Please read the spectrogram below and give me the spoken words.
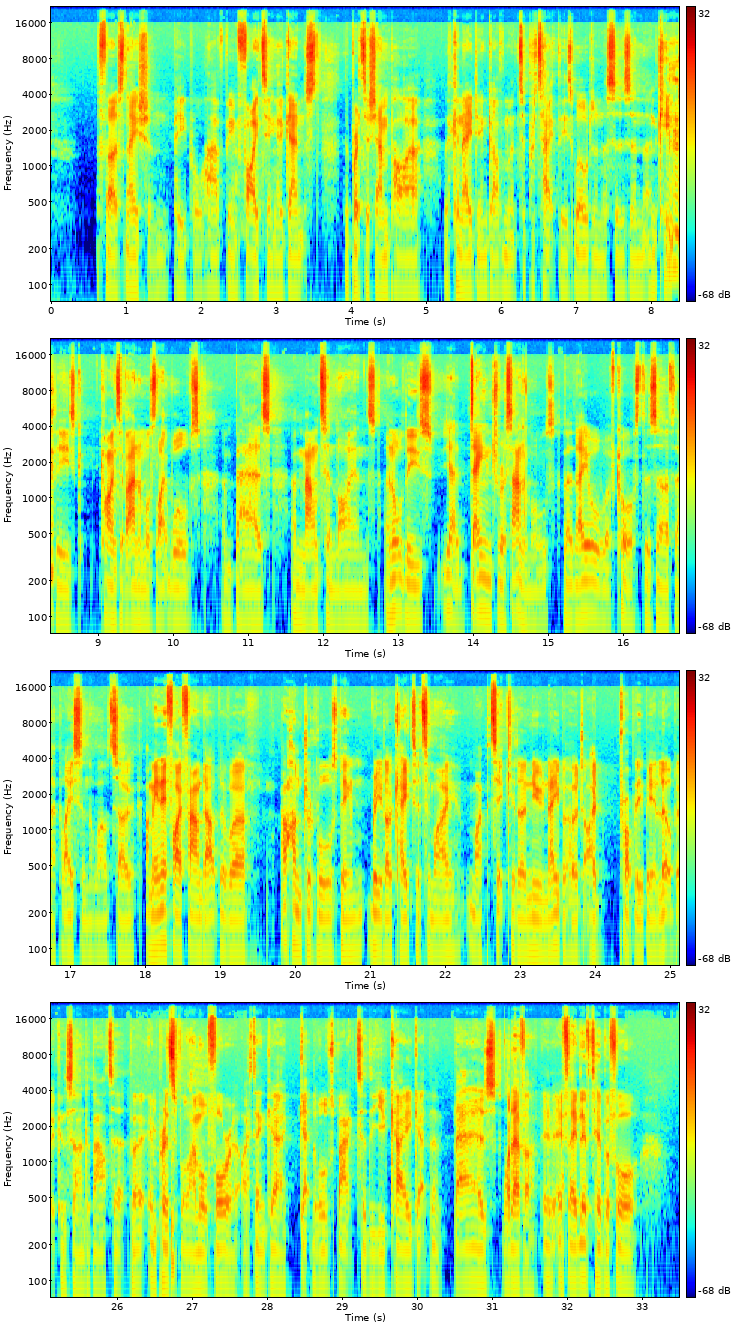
First Nation people have been fighting against the British Empire the Canadian government to protect these wildernesses and, and keep mm-hmm. these kinds of animals like wolves and bears and mountain lions and all these yeah dangerous animals but they all of course deserve their place in the world. So i mean if i found out there were a hundred wolves being relocated to my my particular new neighborhood i'd probably be a little bit concerned about it. But in principle i'm all for it. I think yeah get the wolves back to the uk get the bears whatever. If, if they lived here before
